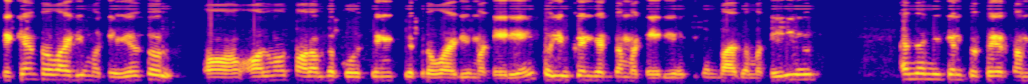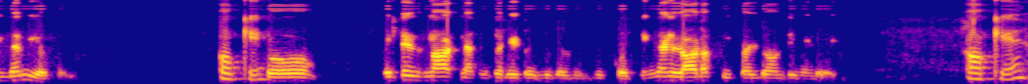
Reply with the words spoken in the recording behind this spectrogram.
They can provide you materials. So uh, almost all of the coachings they provide you materials. So you can get the materials. You can buy the materials, and then you can prepare from them yourself. Okay. So it is not necessary to do this coaching and a lot of people don't even do it. Okay.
